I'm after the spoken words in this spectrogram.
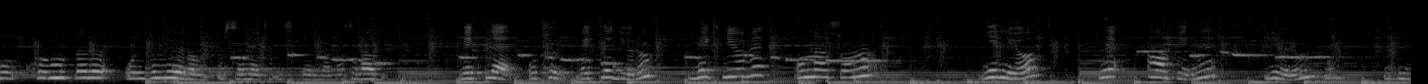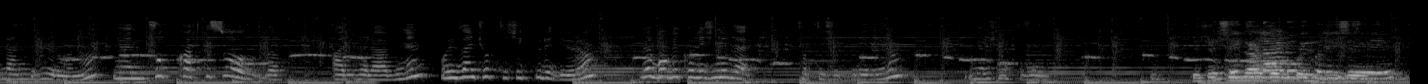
Bu komutları uyguluyorum ısırmaya çalıştığımda. Mesela bekle, otur, bekle diyorum. Bekliyor ve ondan sonra geliyor ve aferini diyorum ve ödüllendiriyorum onu. Yani çok katkısı oldu Alper abinin. O yüzden çok teşekkür ediyorum. Ve Bobby Koleji'ne de çok teşekkür ediyorum. Görüşmek üzere. Teşekkürler, Teşekkürler Bobby Bobby Koleji. Koleji.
